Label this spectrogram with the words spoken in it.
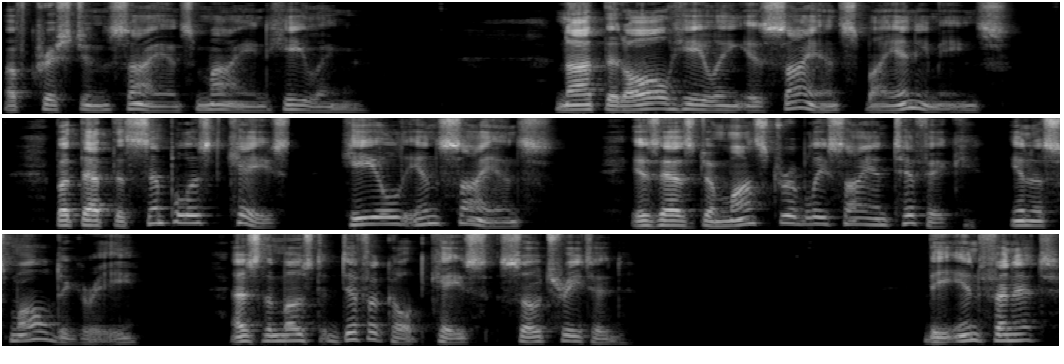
of Christian science mind healing. Not that all healing is science by any means but that the simplest case healed in science is as demonstrably scientific in a small degree as the most difficult case so treated. The infinite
